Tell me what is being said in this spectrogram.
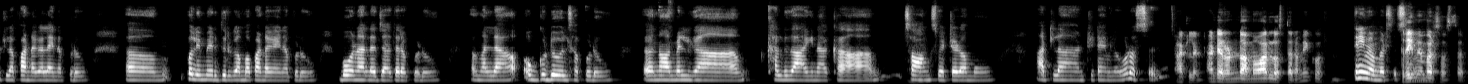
ఇట్లా పండగలు అయినప్పుడు పొలిమేరు దుర్గమ్మ పండగ అయినప్పుడు బోనాల జాతర అప్పుడు మళ్ళా ఒగ్గు డోల్స్ అప్పుడు నార్మల్గా కళ్ళు తాగినాక సాంగ్స్ పెట్టడము అట్లాంటి టైంలో కూడా వస్తుంది. అట్లా అంటే రెండు అమ్మవార్లు వస్తారా మీకు? త్రీ మెంబర్స్ త్రీ మెంబర్స్ వస్తారు.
